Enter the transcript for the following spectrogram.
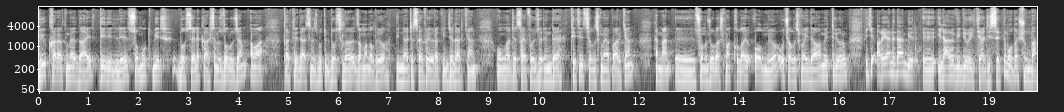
büyük karartmaya dair delilli, somut bir dosyayla karşınızda olacağım. Ama takdir edersiniz bu tip dosyaları zaman alıyor. Binlerce sayfa evrak incelerken, onlarca sayfa üzerinde titiz çalışma yaparken hemen e, sonuca ulaşmak kolay olmuyor. O çalışmayı devam ettiriyorum. Peki araya neden bir e, ilave video ihtiyacı hissettim? O da şundan.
